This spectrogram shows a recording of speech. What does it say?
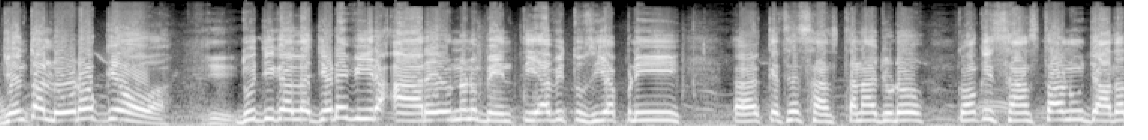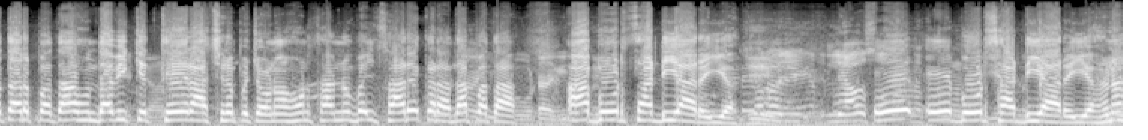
ਜਿਹਨੂੰ ਤਾਂ ਲੋੜ ਆ ਉਹ ਕਿਉਂ ਆ। ਦੂਜੀ ਗੱਲ ਆ, ਜਿਹੜੇ ਵੀਰ ਆ ਰਹੇ ਉਹਨਾਂ ਨੂੰ ਬੇਨਤੀ ਆ ਵੀ ਤੁਸੀਂ ਆਪਣੀ ਕਿਸੇ ਸੰਸਥਾ ਨਾਲ ਜੁੜੋ ਕਿਉਂਕਿ ਸੰਸਥਾ ਨੂੰ ਜ਼ਿਆਦਾਤਰ ਪਤਾ ਹੁੰਦਾ ਵੀ ਕਿੱਥੇ ਰਾਸ਼ਨ ਪਹੁੰਚਾਉਣਾ। ਹੁਣ ਸਾਨੂੰ ਬਈ ਸਾਰੇ ਘਰਾਂ ਦਾ ਪਤਾ ਆ ਵੋਟ ਸਾਡੀ ਆ ਰਹੀ ਆ। ਇਹ ਇਹ ਵੋਟ ਸਾਡੀ ਆ ਰਹੀ ਆ ਹਨਾ?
